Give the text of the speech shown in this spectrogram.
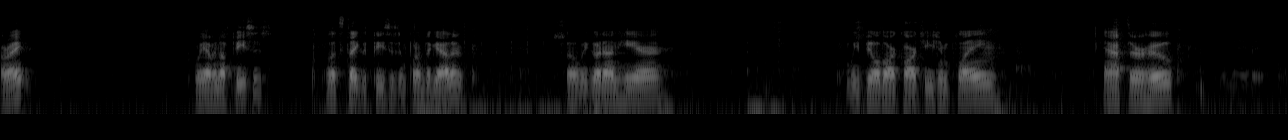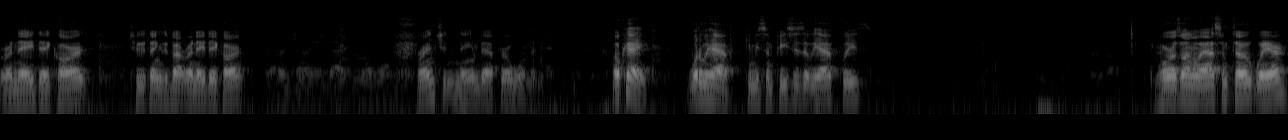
All right? We have enough pieces? Let's take the pieces and put them together. So we go down here. We build our Cartesian plane after who? Rene Descartes. Two things about Rene Descartes. French and named after a woman. Okay, what do we have? Give me some pieces that we have, please. Horizontal asymptote, where?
